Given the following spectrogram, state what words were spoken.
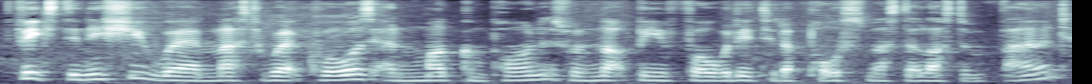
Fixed an issue where Masterwork cores and mod components were not being forwarded to the Postmaster Lost and Found.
